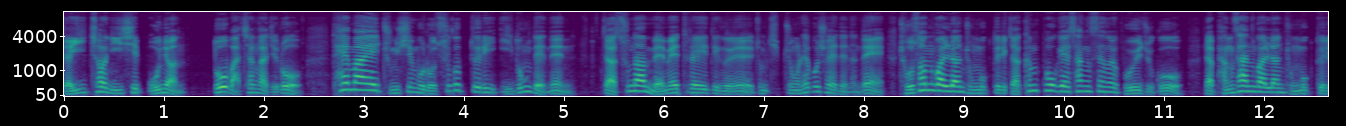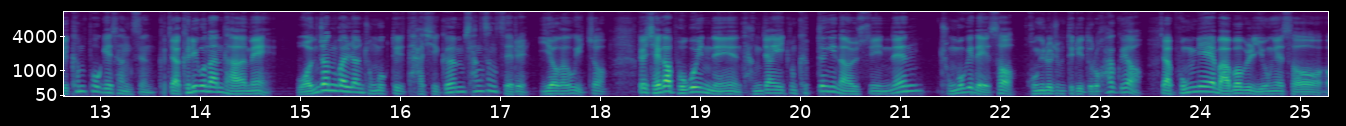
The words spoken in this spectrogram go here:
자, 2025년도 마찬가지로 테마의 중심으로 수급들이 이동되는 자, 순환 매매 트레이딩을 좀 집중을 해보셔야 되는데 조선 관련 종목들이 자, 큰 폭의 상승을 보여주고 자, 방산 관련 종목들이 큰 폭의 상승. 자, 그리고 난 다음에 원전 관련 종목들이 다시금 상승세를 이어가고 있죠. 그래서 제가 보고 있는 당장이 좀 급등이 나올 수 있는 종목에 대해서 공유를 좀 드리도록 하고요. 자, 복리의 마법을 이용해서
